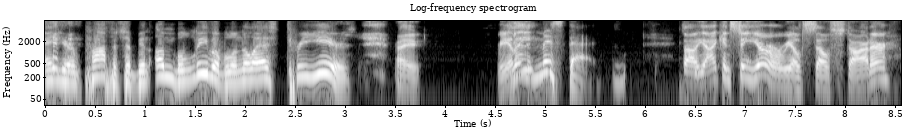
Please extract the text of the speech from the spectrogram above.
and your profits have been unbelievable in the last three years. right. Really? I Really? missed that. So yeah, I can see you're a real self-starter.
